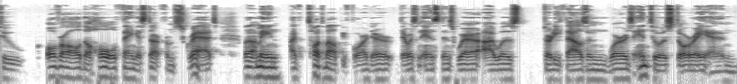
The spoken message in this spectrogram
to overhaul the whole thing and start from scratch. But I mean, I've talked about before. There, there was an instance where I was 30,000 words into a story and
